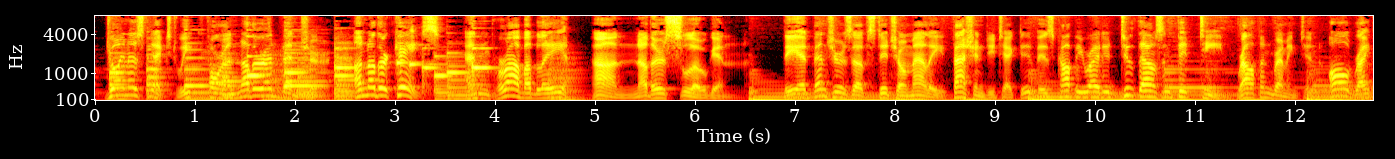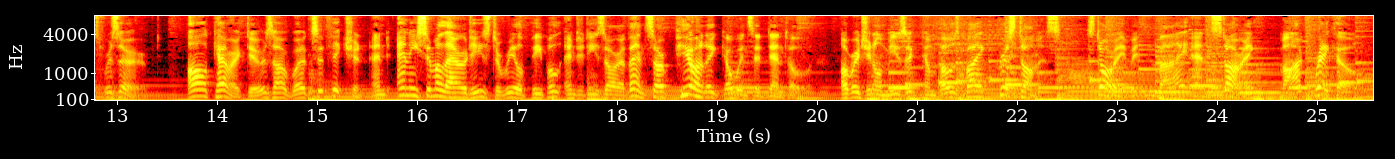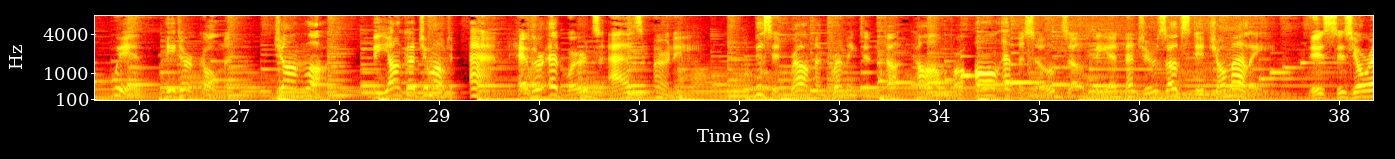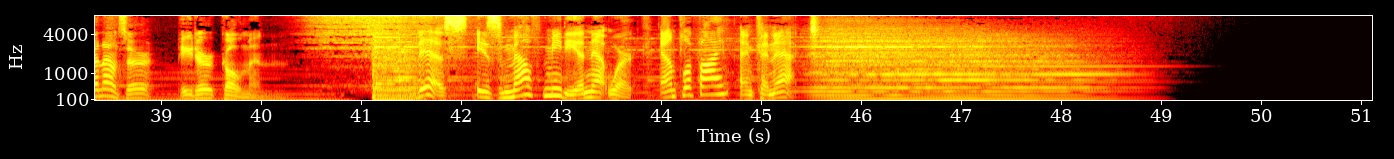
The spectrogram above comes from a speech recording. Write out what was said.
Join us next week for another adventure, another case, and probably another slogan. The Adventures of Stitch O'Malley, Fashion Detective is copyrighted 2015, Ralph and Remington, all rights reserved. All characters are works of fiction, and any similarities to real people, entities, or events are purely coincidental. Original music composed by Chris Thomas. Story written by and starring Mark Rako, with Peter Coleman, John Locke, Bianca Jamota, and Heather Edwards as Ernie. Visit ralphandremington.com for all episodes of The Adventures of Stitch O'Malley. This is your announcer, Peter Coleman. This is Mouth Media Network. Amplify and connect.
